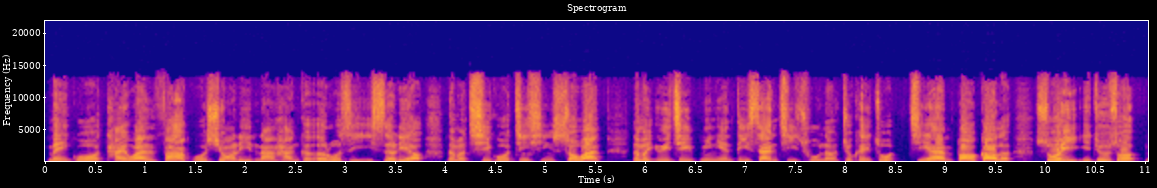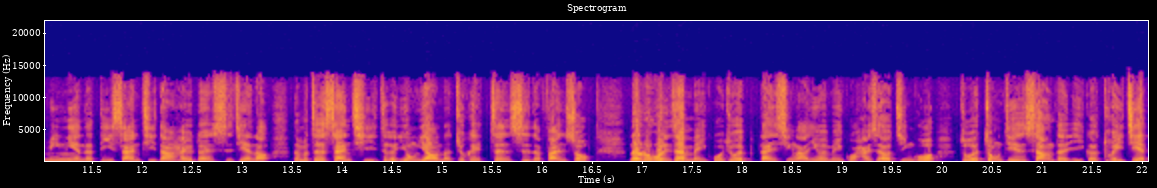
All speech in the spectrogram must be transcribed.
美国、台湾、法国、匈牙利、南韩跟俄罗斯、以色列哦，那么七国进行收案，那么预计明年第三季初呢就可以做结案报告了。所以也就是说明年的第三季，当然还有一段时间哦。那么这三期这个用药呢就可以正式的贩售。那如果你在美国就会担心啦，因为美国还是要经过作为中间商的一个推荐。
